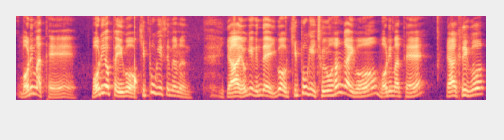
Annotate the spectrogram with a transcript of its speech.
머리맡에 머리 옆에 이거 기폭이 있으면은 야 여기 근데 이거 기폭이 조용한가 이거? 머리맡에. 야 그리고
